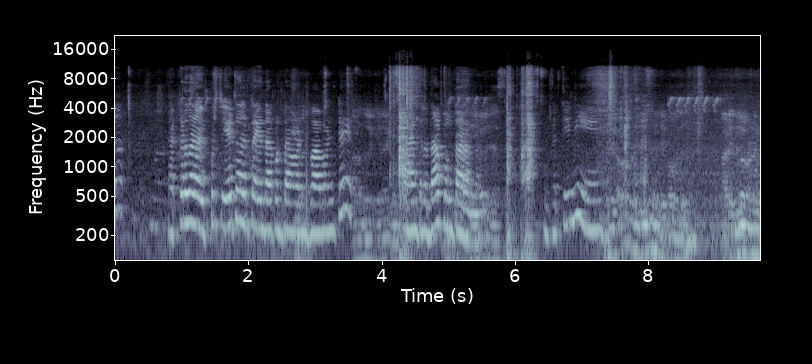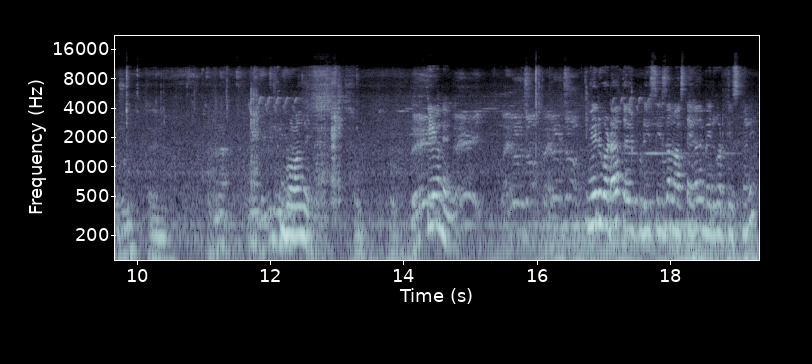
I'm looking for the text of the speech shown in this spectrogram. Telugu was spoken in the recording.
ఎక్కడ దా ఇప్పుడు ఏ టైం దాకా ఉంటామని బాబు అంటే సాయంత్రం దాకా ఉంటారన్నారు ఇప్పుడు తిని. బాగుంది. తినండి మీరు కూడా ఇప్పుడు ఈ సీజన్ వస్తాయి కదా మీరు కూడా తీసుకొని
